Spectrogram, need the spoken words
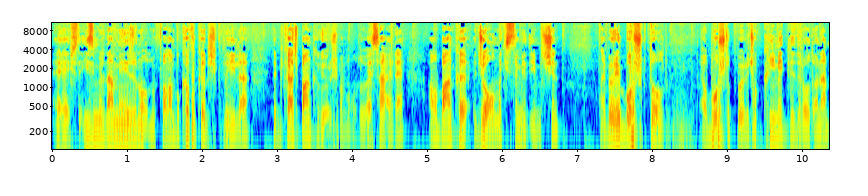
e, işte İzmir'den mezun oldum falan bu kapı karışıklığıyla birkaç banka görüşmem oldu vesaire. Ama bankacı olmak istemediğim için e, böyle bir boşlukta oldum. O boşluk böyle çok kıymetlidir o dönem.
